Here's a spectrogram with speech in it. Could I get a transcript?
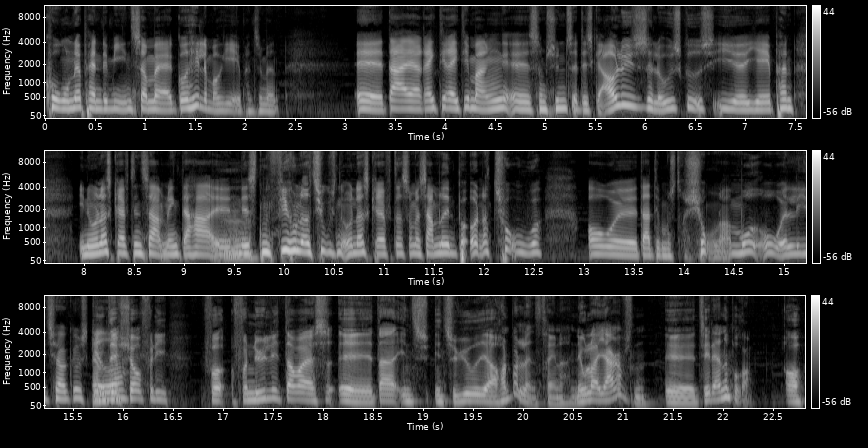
coronapandemien, som er gået helt amok i Japan simpelthen. Øh, der er rigtig, rigtig mange, øh, som synes, at det skal aflyses eller udskydes i øh, Japan. En underskriftsindsamling, der har øh, næsten 400.000 underskrifter, som er samlet ind på under to uger. Og øh, der er demonstrationer mod OL i Tokyos gader. Jamen, det er sjovt, fordi for, for nylig, der var jeg, øh, der in- interviewede jeg håndboldlandstræner, Nikolaj Jakobsen, øh, til et andet program. Og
